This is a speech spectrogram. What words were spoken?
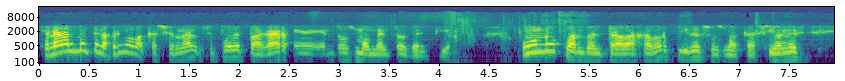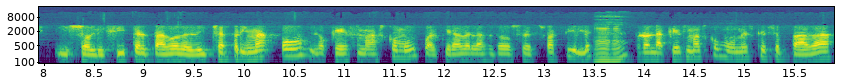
generalmente la prima vacacional se puede pagar en, en dos momentos del tiempo. Uno, cuando el trabajador pide sus vacaciones y solicita el pago de dicha prima, o lo que es más común, cualquiera de las dos es factible, pero la que es más común es que se paga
